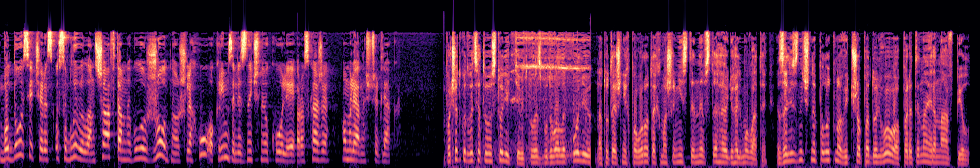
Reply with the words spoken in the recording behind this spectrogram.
Бо досі через особливий ландшафт там не було жодного шляху, окрім залізничної колії, розкаже Омеляна Щудляк. Початку ХХ століття, відколи збудували колію, на тутешніх поворотах машиністи не встигають гальмувати. Залізничне полотно від Чопа до Львова перетинає навпіл.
